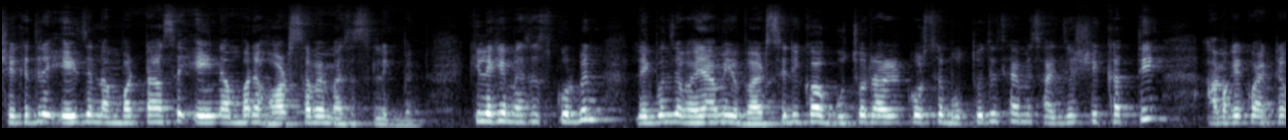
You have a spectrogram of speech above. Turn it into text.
সেক্ষেত্রে এই যে নাম্বারটা আছে, এই নাম্বারে হোয়াটসঅ্যাপে মেসেজ লিখবেন। কি লিখে মেসেজ করবেন? লিখবেন যে ভাই আমি ভার্সিটি কক গুচ্ছ টার্গেট কোর্সে ভর্তি হতে চাই, আমি সায়েন্সের শিক্ষার্থী, আমাকে কয়েকটা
